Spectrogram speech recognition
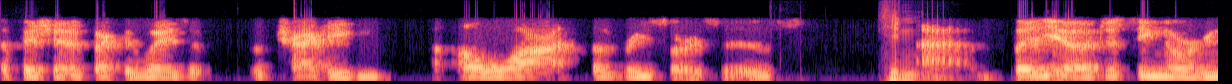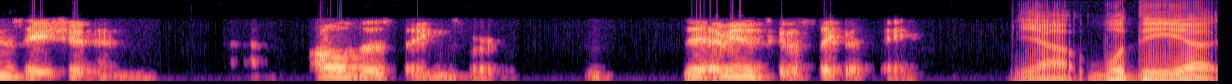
efficient, effective ways of, of tracking a lot of resources. Can, uh, but you know, just seeing the organization and all of those things were. I mean, it's going to stick with me. Yeah. Well, the uh,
